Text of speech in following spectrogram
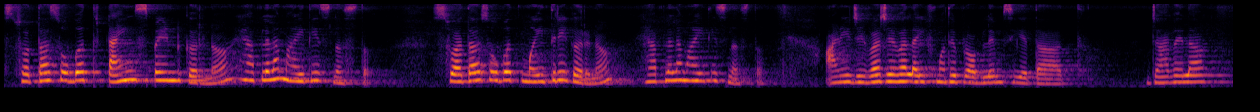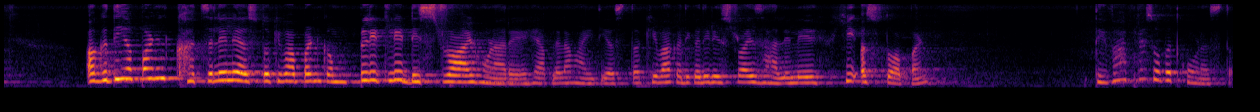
स्वतःसोबत टाईम स्पेंड करणं हे आपल्याला माहितीच नसतं. स्वतःसोबत मैत्री करणं हे आपल्याला माहितीच नसतं. आणि जेव्हा जेव्हा लाईफमध्ये प्रॉब्लेम्स येतात ज्यावेळेला अगदी आपण खचलेले असतो किंवा आपण कम्प्लिटली डिस्ट्रॉय होणार आहे हे आपल्याला माहिती असतं किंवा कधीकधी डिस्ट्रॉय झालेलेही असतो आपण तेव्हा आपल्यासोबत कोण असतं?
